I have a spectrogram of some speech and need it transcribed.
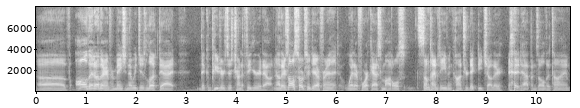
of all that other information that we just looked at the computer's just trying to figure it out. Now, there's all sorts of different weather forecast models. Sometimes they even contradict each other. it happens all the time.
